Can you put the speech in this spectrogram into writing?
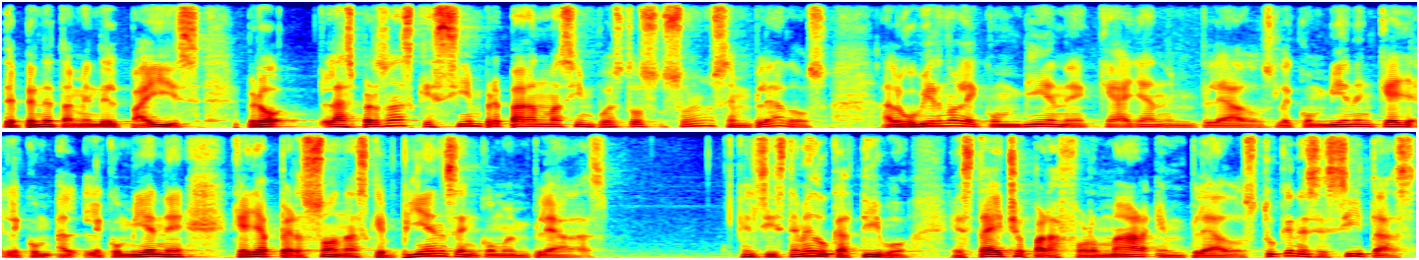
depende también del país, pero las personas que siempre pagan más impuestos son los empleados. Al gobierno le conviene que hayan empleados, le que haya, le conviene que haya personas que piensen como empleadas. El sistema educativo está hecho para formar empleados. ¿Tú qué necesitas?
